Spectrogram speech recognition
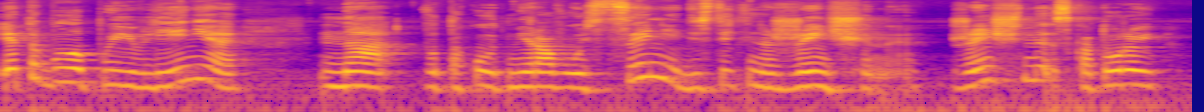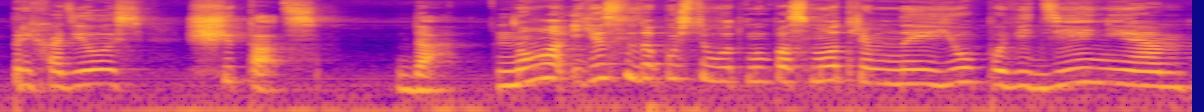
это было появление на вот такой вот мировой сцене действительно женщины, женщины, с которой приходилось считаться, да. Но если, допустим, вот мы посмотрим на ее поведение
